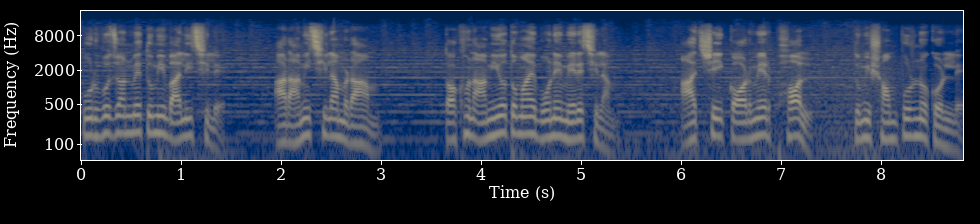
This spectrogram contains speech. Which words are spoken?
পূর্বজন্মে তুমি বালি ছিলে, আর আমি ছিলাম রাম। তখন আমিও তোমায় বনে মেরেছিলাম। আজ সেই কর্মের ফল তুমি সম্পূর্ণ করলে।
